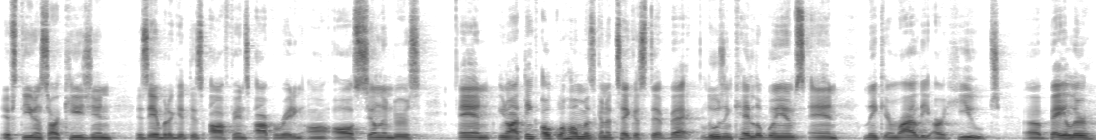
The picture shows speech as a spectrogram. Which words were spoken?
if Steven Sarkisian is able to get this offense operating on all cylinders. And, you know, I think Oklahoma is going to take a step back. Losing Caleb Williams and Lincoln Riley are huge. Uh, Baylor,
